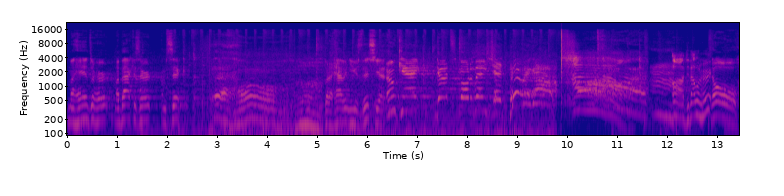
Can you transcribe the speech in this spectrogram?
My hands are hurt. My back is hurt. I'm sick. Ugh, oh. But I haven't used this yet. Okay, got some motivation. Here we go. Ah, did that one hurt? No.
